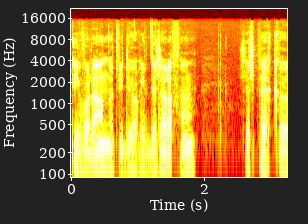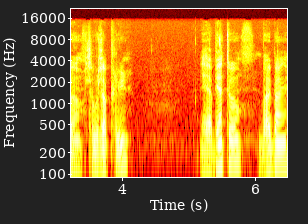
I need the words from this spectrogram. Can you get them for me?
Et voilà, notre vidéo arrive déjà à la fin. J'espère que ça vous a plu. Et à bientôt. Bye bye.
